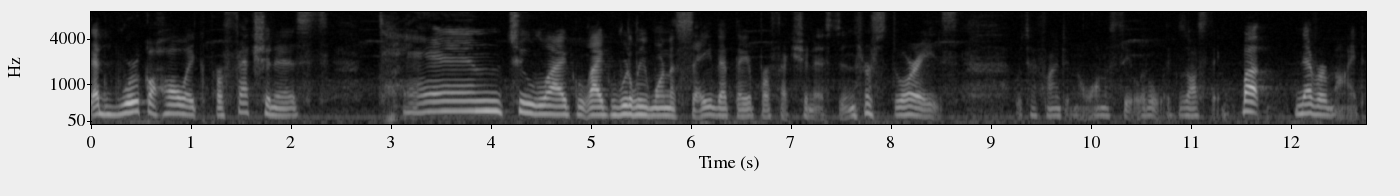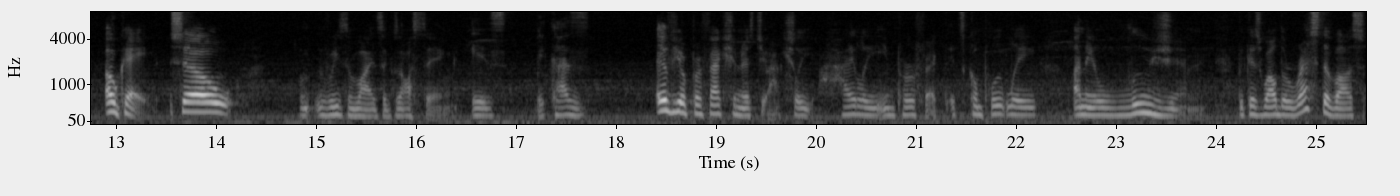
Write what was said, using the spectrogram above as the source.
that workaholic perfectionists tend to like like really want to say that they are perfectionists in their stories, which I find in all honesty a little exhausting. But never mind. Okay, so um, the reason why it's exhausting is because if you're perfectionist, you're actually highly imperfect. It's completely an illusion because while the rest of us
